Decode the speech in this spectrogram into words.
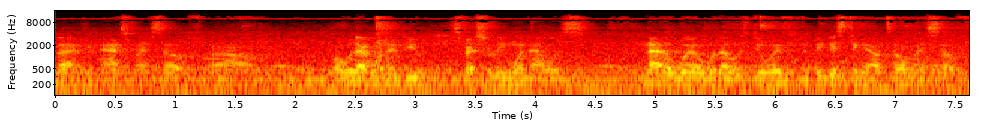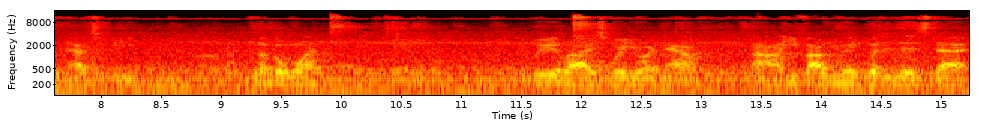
back and ask myself, um, what would I want to do, especially when I was not aware of what I was doing, the biggest thing I'll tell myself would have to be uh, number one, realize where you are now, uh, evaluate what it is that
